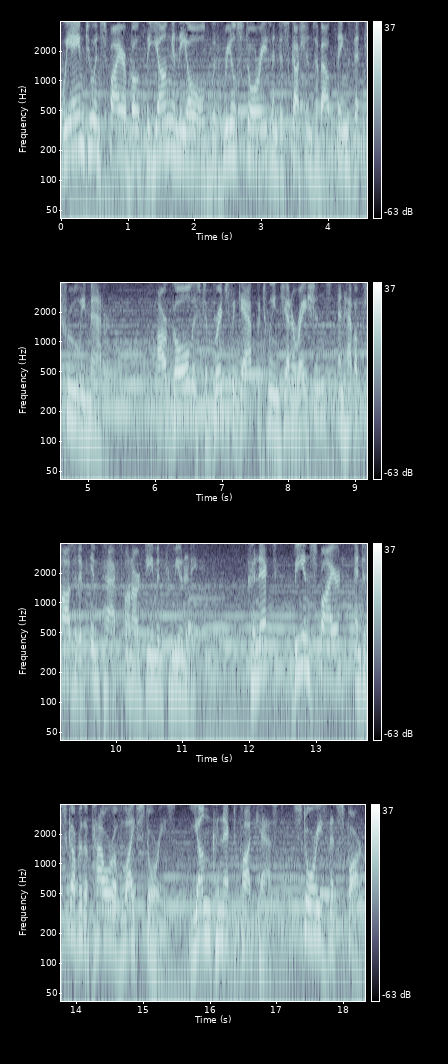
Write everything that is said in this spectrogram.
We aim to inspire both the young and the old with real stories and discussions about things that truly matter. Our goal is to bridge the gap between generations and have a positive impact on our Diemen community. Connect, be inspired, and discover the power of life stories. Young Connect Podcast Stories that Spark.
